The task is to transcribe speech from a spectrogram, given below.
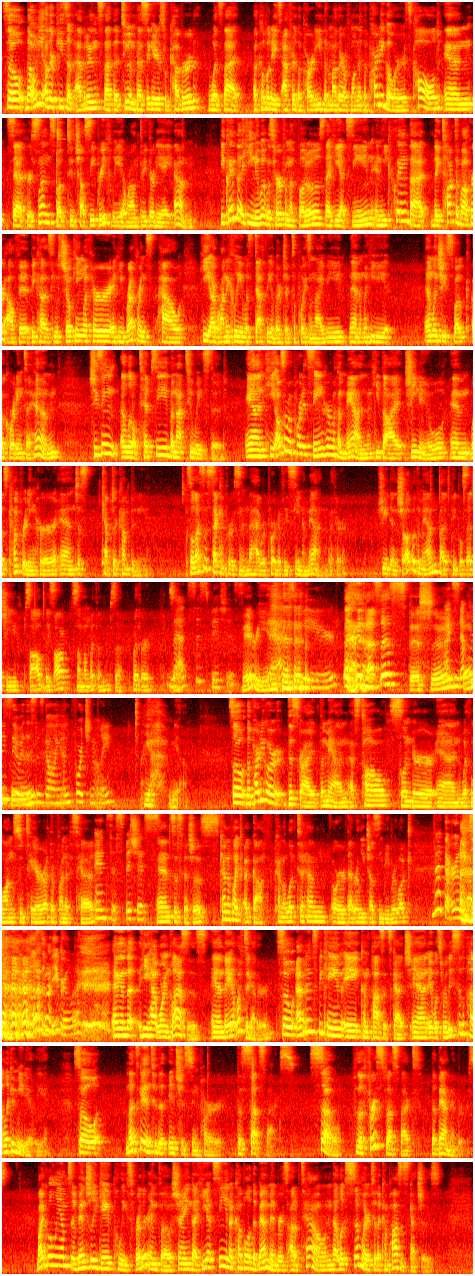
So, the only other piece of evidence that the two investigators recovered was that a couple days after the party, the mother of one of the partygoers called and said her son spoke to Chelsea briefly around 3:30 a.m. He claimed that he knew it was her from the photos that he had seen, and he claimed that they talked about her outfit because he was joking with her, and he referenced how he ironically was deathly allergic to poison ivy, and when he and when she spoke, according to him, she seemed a little tipsy, but not too wasted. And he also reported seeing her with a man he thought she knew and was comforting her and just kept her company. So that's the second person that had reportedly seen a man with her. She didn't show up with a man, but people said she saw they saw someone with him, so with her. That's suspicious. very. That's weird. that's suspicious. I can definitely That's see where this is going, unfortunately. Yeah, yeah. So the partygoer described the man as tall, slender, and with long soutane at the front of his head. And suspicious. and suspicious. Kind of like a goth kind of look to him, or that early Justin Bieber look. Not the early Justin Bieber look. And he had worn glasses, and they had left together. So evidence became a composite sketch, and it was released to the public immediately. So let's get into the interesting part the suspects. So, for the first suspect, the band members. Mike Williams eventually gave police further info showing that he had seen a couple of the band members out of town that looked similar to the composite sketches.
